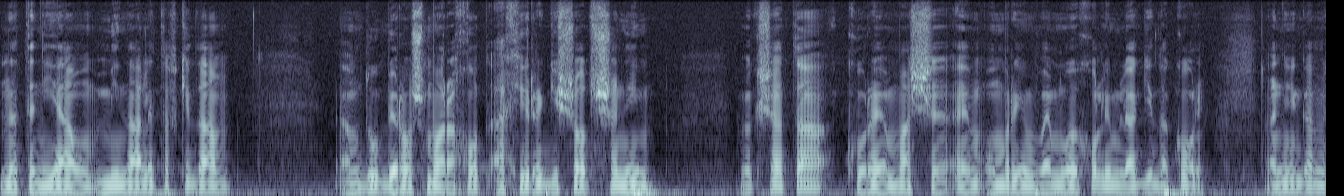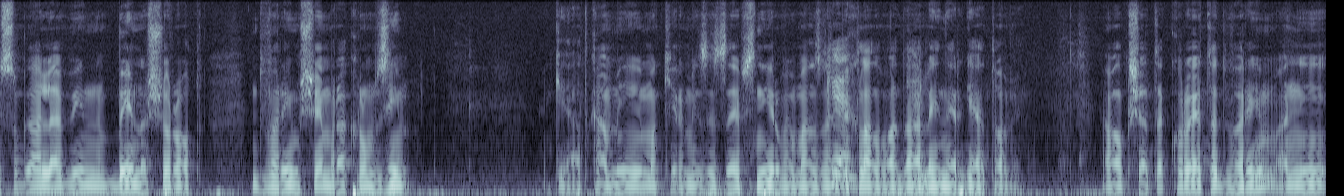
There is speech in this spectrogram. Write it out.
נתניהו מינה לתפקידם, עמדו בראש מערכות הכי רגישות שנים. וכשאתה קורא מה שהם אומרים והם לא יכולים להגיד הכל, אני גם מסוגל להבין בין השורות דברים שהם רק רומזים. כי עד כמה מי מכיר מי זה זאב שניר ומה זה כן, בכלל ועדה כן. לאנרגיה אטומית. אבל כשאתה קורא את הדברים, אני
